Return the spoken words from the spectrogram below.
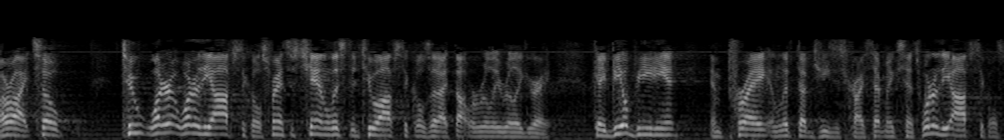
All right, so two, what, are, what are the obstacles? Francis Chan listed two obstacles that I thought were really, really great. Okay, be obedient and pray and lift up Jesus Christ. That makes sense. What are the obstacles?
